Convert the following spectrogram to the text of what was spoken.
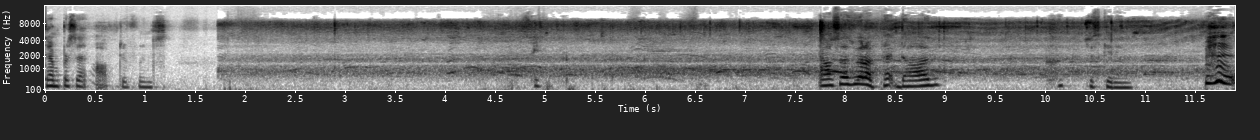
10% off difference. It also says we got a pet dog. Just kidding.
